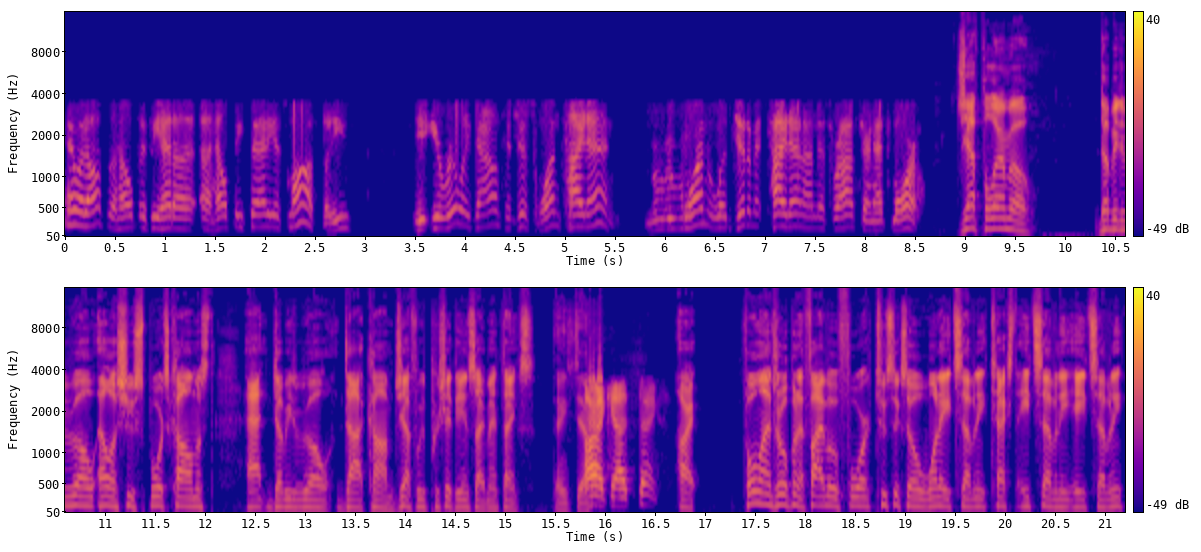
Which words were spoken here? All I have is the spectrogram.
It would also help if he had a, a healthy Thaddeus Moss, but he's you're really down to just one tight end. one legitimate tight end on this roster, and that's Moreau. Jeff Palermo, WWL LSU sports columnist at WWL.com. Jeff, we appreciate the insight, man. Thanks. Thanks, Jeff. All right, guys. Thanks. All right. Phone lines are open at 504 260 1870. Text 870 870.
